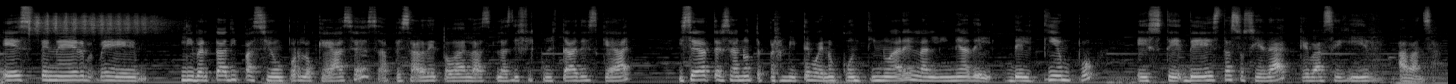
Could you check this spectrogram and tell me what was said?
Es tener eh, libertad y pasión por lo que haces, a pesar de todas las, dificultades que hay. Y ser artesano te permite, bueno, continuar en la línea del, del tiempo este, de esta sociedad que va a seguir avanzando.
